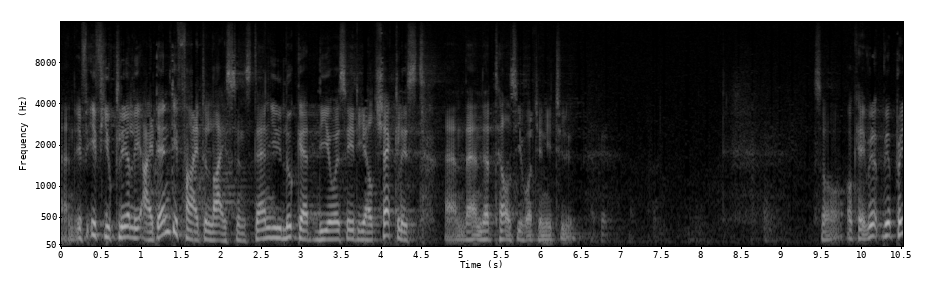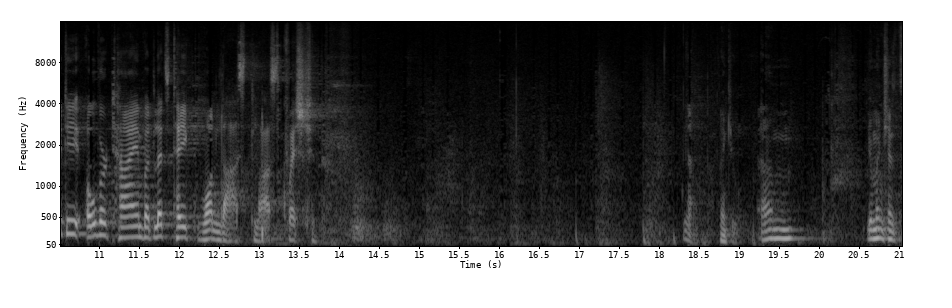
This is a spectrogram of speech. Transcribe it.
And if, if you clearly identify the license, then you look at the OSADL checklist, and then that tells you what you need to do. Okay. So, okay, we're, we're pretty over time, but let's take one last, last question. Yeah, thank you. Um, you mentioned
